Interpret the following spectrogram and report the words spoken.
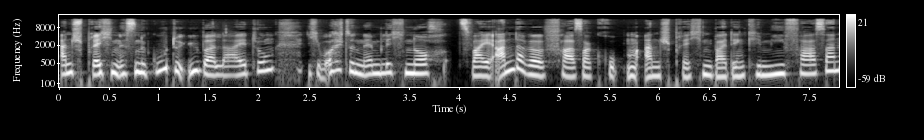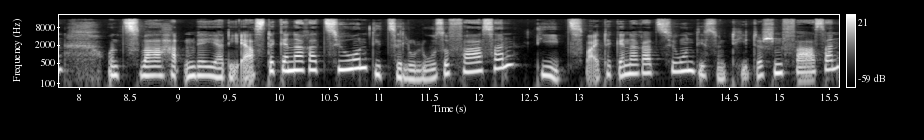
Ansprechen ist eine gute Überleitung. Ich wollte nämlich noch zwei andere Fasergruppen ansprechen bei den Chemiefasern. Und zwar hatten wir ja die erste Generation, die Zellulosefasern, die zweite Generation, die synthetischen Fasern.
